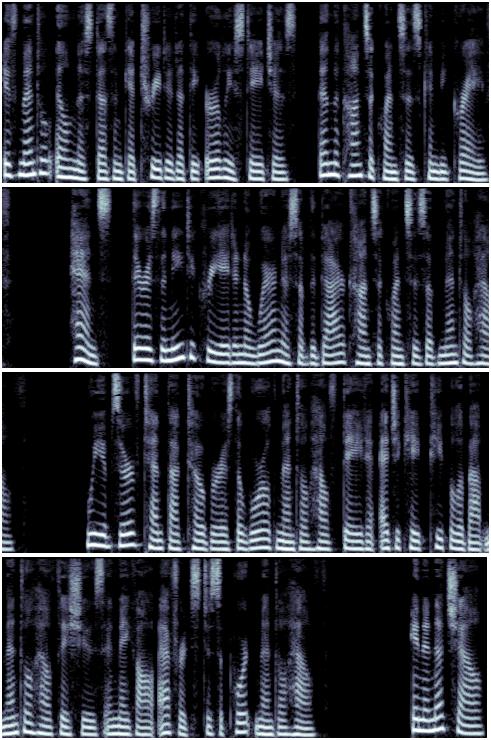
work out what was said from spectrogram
If mental illness doesn't get treated at the early stages, then the consequences can be grave. Hence, there is the need to create an awareness of the dire consequences of mental health. We observe 10th October as the World Mental Health Day to educate people about mental health issues and make all efforts to support mental health. In a nutshell,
